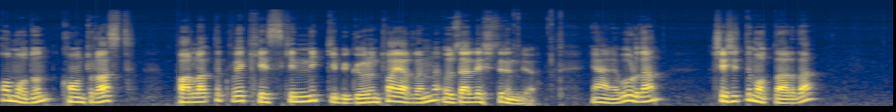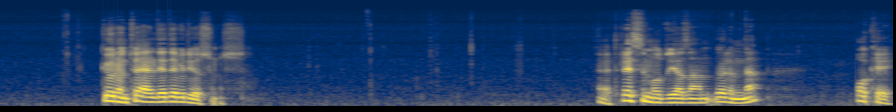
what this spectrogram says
o modun kontrast, parlaklık ve keskinlik gibi görüntü ayarlarını özelleştirin diyor. Yani buradan çeşitli modlarda görüntü elde edebiliyorsunuz. Evet, resim modu yazan bölümden OK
